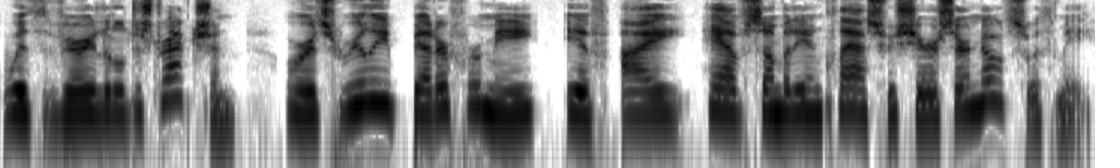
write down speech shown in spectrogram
with very little distraction or it's really better for me if I have somebody in class who shares their notes with me,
